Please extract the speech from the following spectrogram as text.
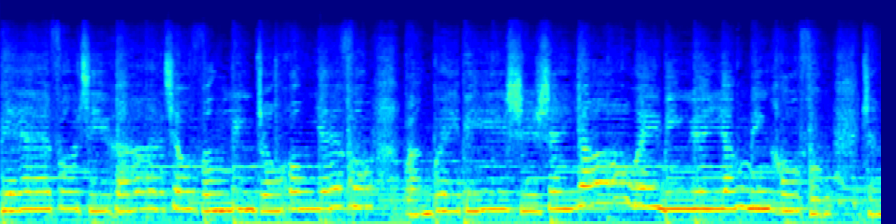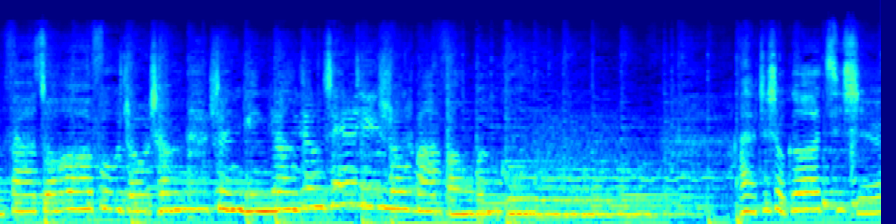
别，夫妻和，秋风林中红叶拂。晚归避世神游，为名鸳鸯命后福。阵法作符咒成，真阴阳人皆一手八方稳固。哎呀，这首歌其实。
